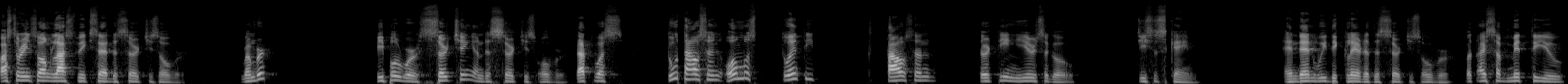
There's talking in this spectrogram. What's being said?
Pastor In Song last week said the search is over. Remember? People were searching and the search is over. That was 2000, almost 20,000, 13 years ago, Jesus came. And then we declare that the search is over. But I submit to you,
